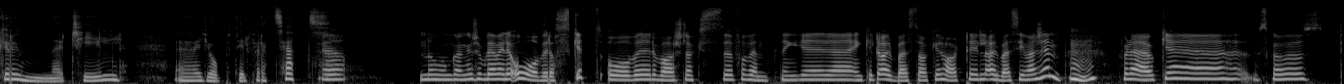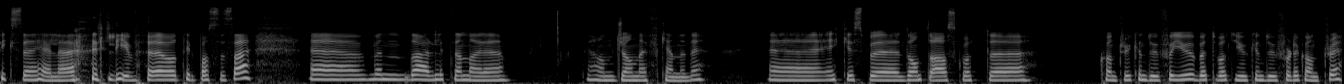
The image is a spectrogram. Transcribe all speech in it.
grunner til eh, jobbtilfredshet. Ja. Noen ganger så blir jeg veldig overrasket over hva slags forventninger eh, enkelte arbeidstaker har til arbeidsgiveren sin. Mm. For det er jo ikke Skal jo fikse hele livet og tilpasse seg. Eh, men da er det litt den derre Det er han John F. Kennedy. Eh, ikke spør Don't ask what the country can do for you, but what you can do for the country.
